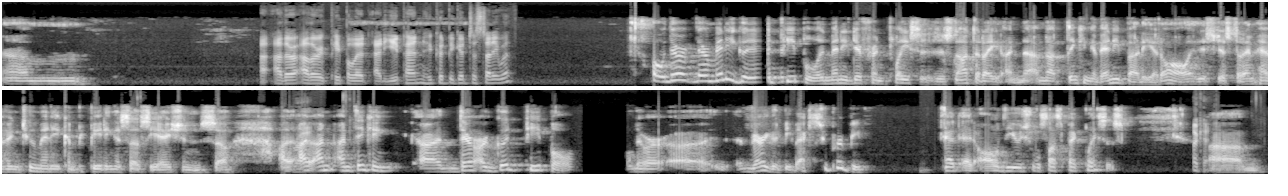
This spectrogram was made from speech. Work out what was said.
um, are there other people at, at UPenn who could be good to study with Oh, there, there are many good people in many different places. It's not that I, I'm not, I'm not thinking of anybody at all. It's just that I'm having too many competing associations. So right. I, am I'm, I'm thinking uh, there are good people. There are uh, very good people, actually superb people, at, at all of the usual suspect places. Okay. Um,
